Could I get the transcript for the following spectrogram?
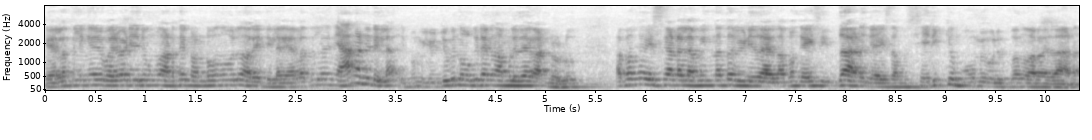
കേരളത്തിൽ ഇങ്ങനെ ഒരു പരിപാടി ഇതിനു മുമ്പ് നടത്തിയിട്ടുണ്ടോ എന്ന് പോലും അറിയത്തില്ല. കേരളത്തിൽ ഞാൻ കണ്ടിട്ടില്ല. ഇപ്പം യൂട്യൂബിൽ നോക്കിയിട്ടാണ് നമ്മൾ ഇതേ കണ്ടുള്ളൂ. അപ്പൊ ഗൈസ് കണ്ടല്ലോ അപ്പൊ ഇന്നത്തെ വീഡിയോ ഇതായിരുന്നു. അപ്പം ഗൈസ് ഇതാണ് ഗൈസ് അപ്പൊ ശരിക്കും ഭൂമി ഉലുക്കുക എന്ന് പറയുന്നത് ഇതാണ്.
